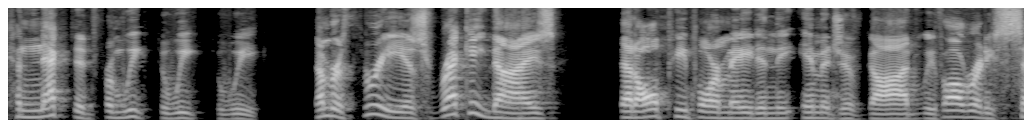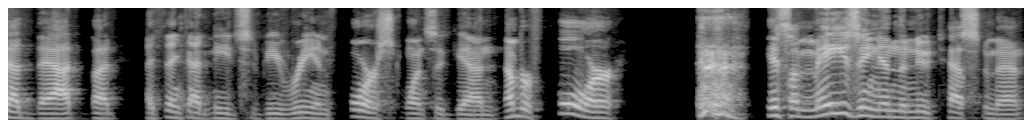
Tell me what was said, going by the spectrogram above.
connected from week to week to week. Number three is recognize that all people are made in the image of God. We've already said that, but I think that needs to be reinforced once again. Number four, it's amazing in the New Testament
